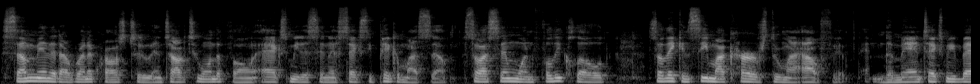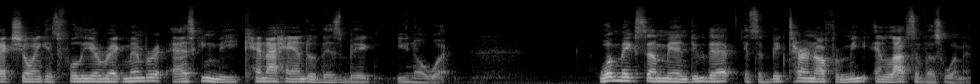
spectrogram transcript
Some men that I run across to and talk to on the phone ask me to send a sexy pic of myself, so I send one fully clothed so they can see my curves through my outfit. The man texts me back showing his fully erect member, asking me, Can I handle this big you know what? What makes some men do that? It's a big turnoff for me and lots of us women.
